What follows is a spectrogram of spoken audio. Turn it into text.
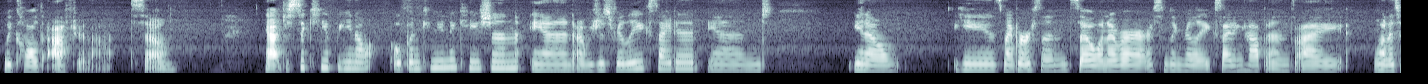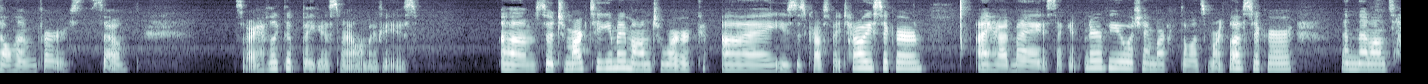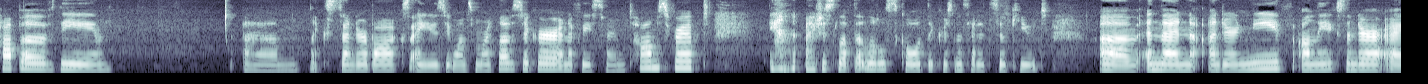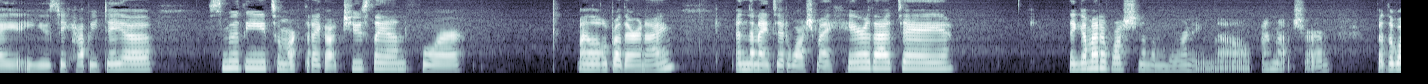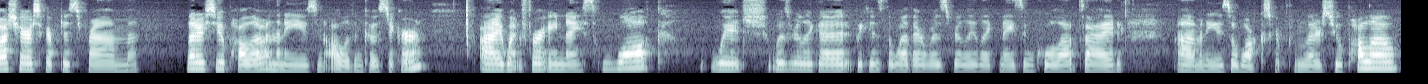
we called after that. So yeah, just to keep, you know, open communication. And I was just really excited. And, you know, he's my person. So whenever something really exciting happens, I want to tell him first. So, sorry, I have like the biggest smile on my face. Um, so to mark taking my mom to work, I used this Crafts by Thaowie sticker. I had my second interview, which I marked with the Once More Love sticker. And then on top of the um, like sender box, I used a Once More Love sticker and a FaceTime Tom script. And I just love that little skull with the Christmas head. It's so cute. Um, and then underneath on the extender, I used a Happy Daya smoothie to mark that I got Juiceland for my little brother and I. And then I did wash my hair that day. I think I might have washed it in the morning though. I'm not sure. But the wash hair script is from Letters to Apollo, and then I used an Olive & Co sticker. I went for a nice walk, which was really good because the weather was really like nice and cool outside. Um, and I used a walk script from Letters to Apollo.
